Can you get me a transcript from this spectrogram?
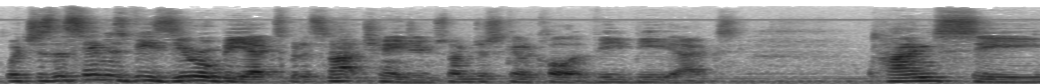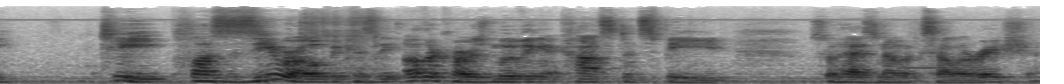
which is the same as V0BX, but it's not changing, so I'm just going to call it VBX times c t plus 0 because the other car is moving at constant speed, so it has no acceleration.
